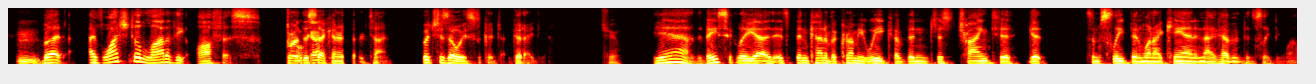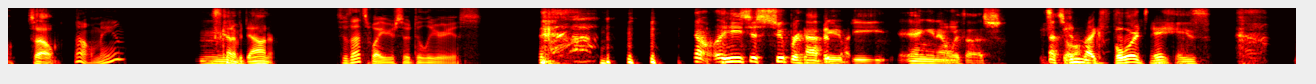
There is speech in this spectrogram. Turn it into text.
Hmm. but I've watched a lot of The Office for the second or third time. which is always a good good idea. True. Yeah, the, basically, yeah, it's been kind of a crummy week. I've been just trying to get some sleep in when I can, and I haven't been sleeping well. So Oh man. it's kind of a downer. So that's why you're so delirious. No, he's just super happy to be hanging out with us. It's That's been all. like four There you go. days.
